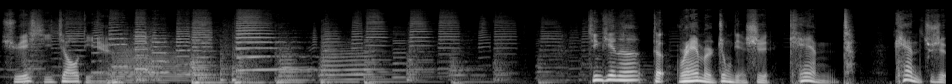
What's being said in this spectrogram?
学习焦点。 今天呢的 grammar 重点是 can't，can't 就是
